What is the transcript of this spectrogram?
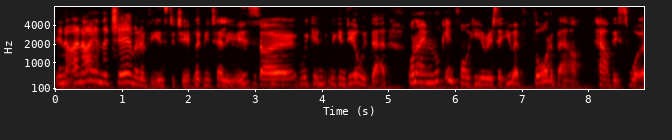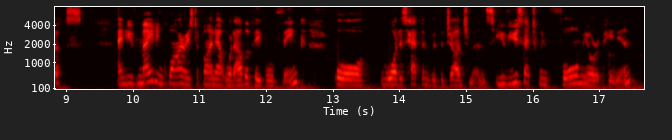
you know, and I am the chairman of the institute. Let me tell you, so we can we can deal with that. What I am looking for here is that you have thought about how this works, and you've made inquiries to find out what other people think or what has happened with the judgments. You've used that to inform your opinion.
